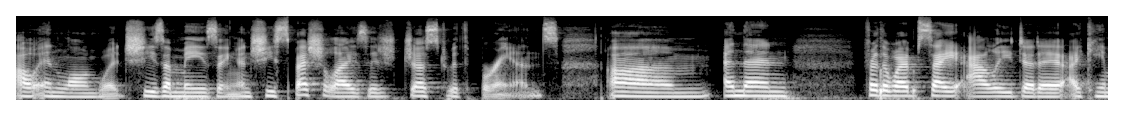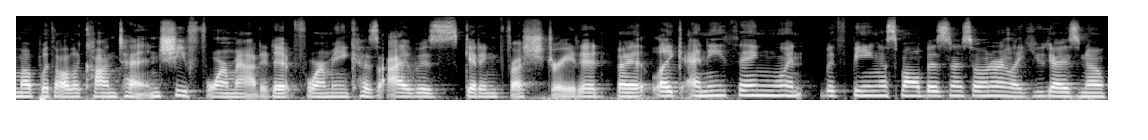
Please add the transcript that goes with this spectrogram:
out in Longwood. She's amazing, and she specializes just with brands. Um, and then for the website, Allie did it. I came up with all the content, and she formatted it for me because I was getting frustrated. But like anything, when with being a small business owner, like you guys know,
